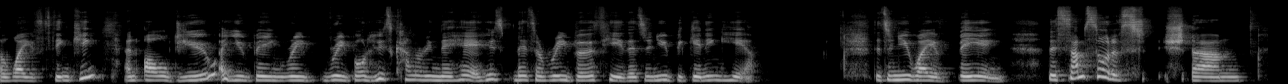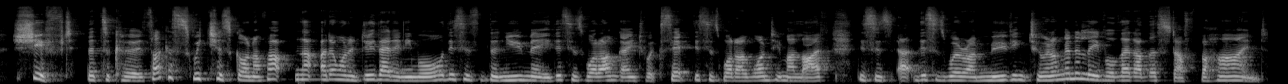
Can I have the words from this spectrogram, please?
a way of thinking, an old you. Are you being re- reborn? Who's colouring their hair? Who's there's a rebirth here. There's a new beginning here. There's a new way of being. There's some sort of um, shift that's occurred. It's like a switch has gone off. Oh, no, I don't want to do that anymore. This is the new me. This is what I'm going to accept. This is what I want in my life. This is uh, this is where I'm moving to, and I'm going to leave all that other stuff behind.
